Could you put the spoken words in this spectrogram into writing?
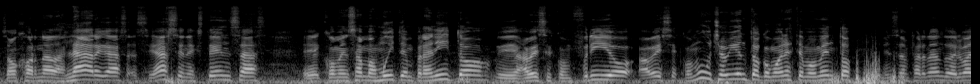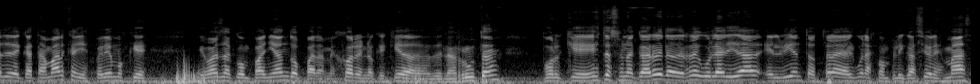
Son jornadas largas, se hacen extensas. Eh, comenzamos muy tempranito, eh, a veces con frío, a veces con mucho viento, como en este momento en San Fernando del Valle de Catamarca, y esperemos que, que vaya acompañando para mejor en lo que queda de la ruta porque esta es una carrera de regularidad, el viento trae algunas complicaciones más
